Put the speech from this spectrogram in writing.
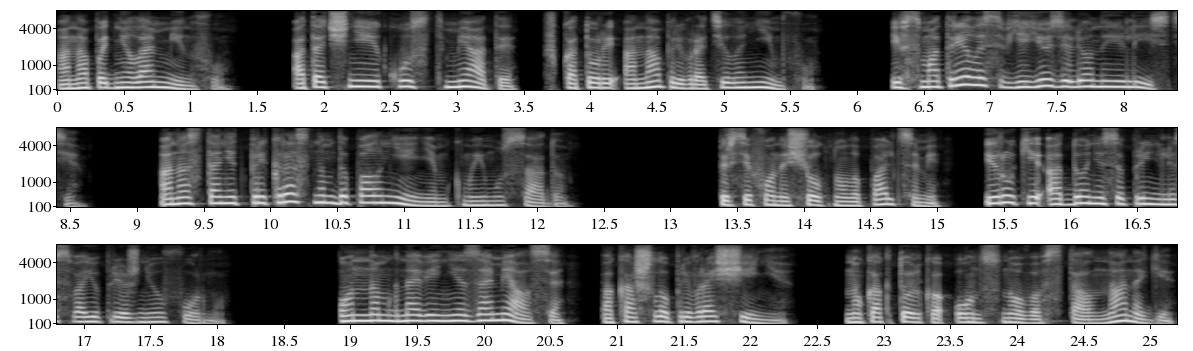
она подняла минфу, а точнее куст мяты, в который она превратила нимфу, и всмотрелась в ее зеленые листья. Она станет прекрасным дополнением к моему саду. Персефона щелкнула пальцами, и руки Адониса приняли свою прежнюю форму. Он на мгновение замялся, пока шло превращение, но как только он снова встал на ноги,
